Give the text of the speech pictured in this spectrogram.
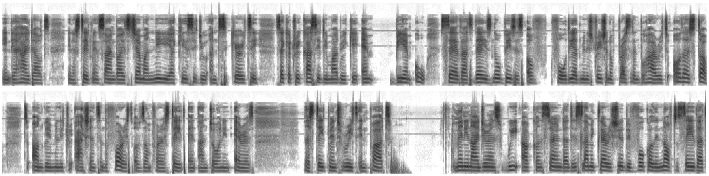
in their hideouts. In a statement signed by its chairman Niyi Akinsiju and Security Secretary Cassidy Madueke, M BMO said that there is no basis of for the administration of President Buhari to order a stop to ongoing military actions in the forests of Zamfara state and adjoining areas. The statement reads in part many Nigerians, we are concerned that the Islamic cleric should be vocal enough to say that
